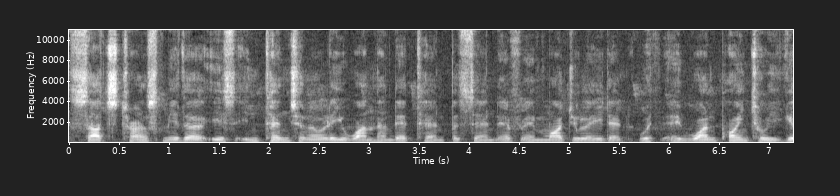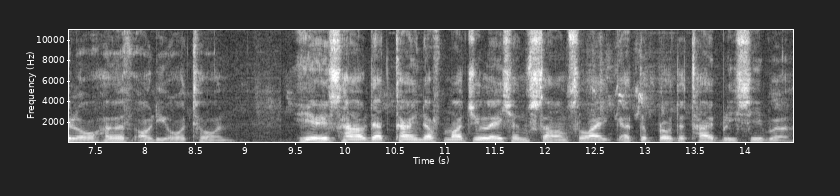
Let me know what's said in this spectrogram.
Such transmitter is intentionally 110% FM modulated with a 1.3 kHz audio tone. Here is how that kind of modulation sounds like at the prototype receiver.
